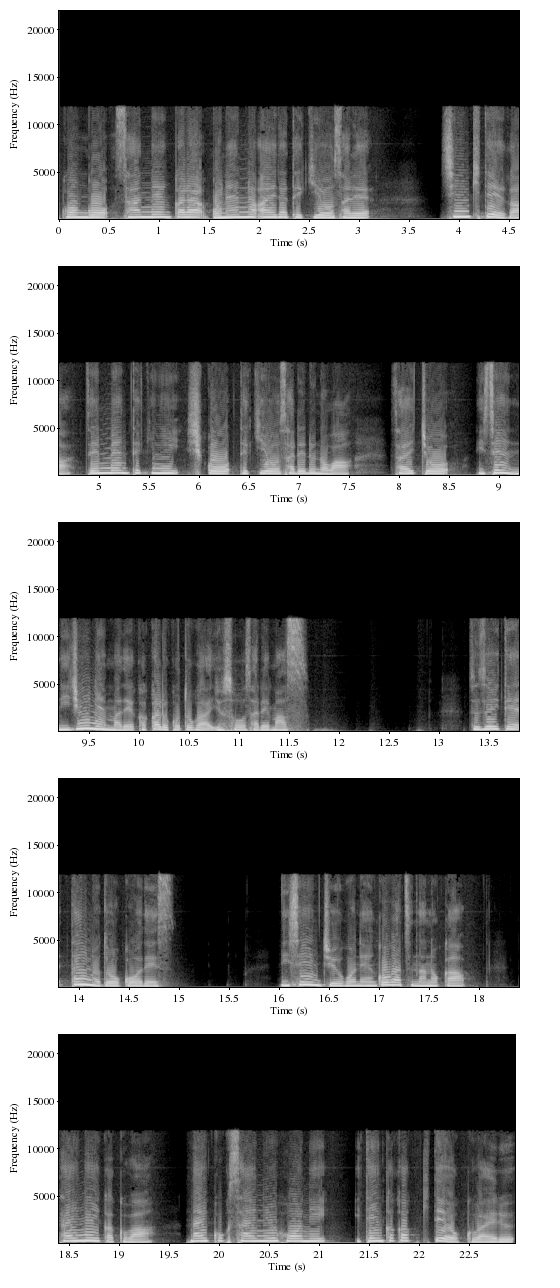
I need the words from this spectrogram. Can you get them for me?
今後3年から5年の間適用され、新規定が全面的に施行適用されるのは最長2020年までかかることが予想されます。続いてタイの動向です。2015年5月7日、タイ内閣は内国歳入法に移転価格規定を加える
